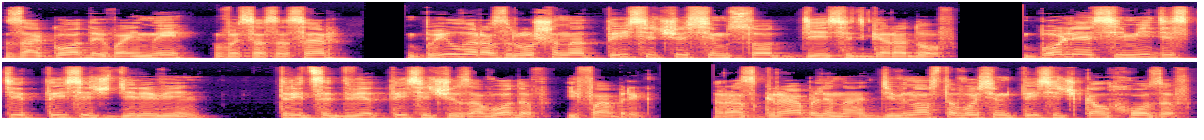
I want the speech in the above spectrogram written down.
За годы войны в СССР было разрушено 1710 городов, более 70 тысяч деревень, 32 тысячи заводов и фабрик, разграблено 98 тысяч колхозов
